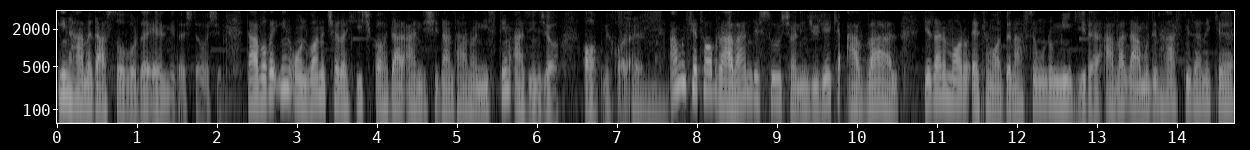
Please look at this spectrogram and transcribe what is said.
این همه دستاوردهای علمی داشته باشیم. در واقع این عنوان چرا هیچگاه در اندیشیدن تنها نیستیم از اینجا آب می‌خوره. اما کتاب روندش سروشان اینجوریه که اول یه ذره ما رو اعتماد به نفسمون رو می‌گیره. اول در مورد این حرف می‌زنه که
